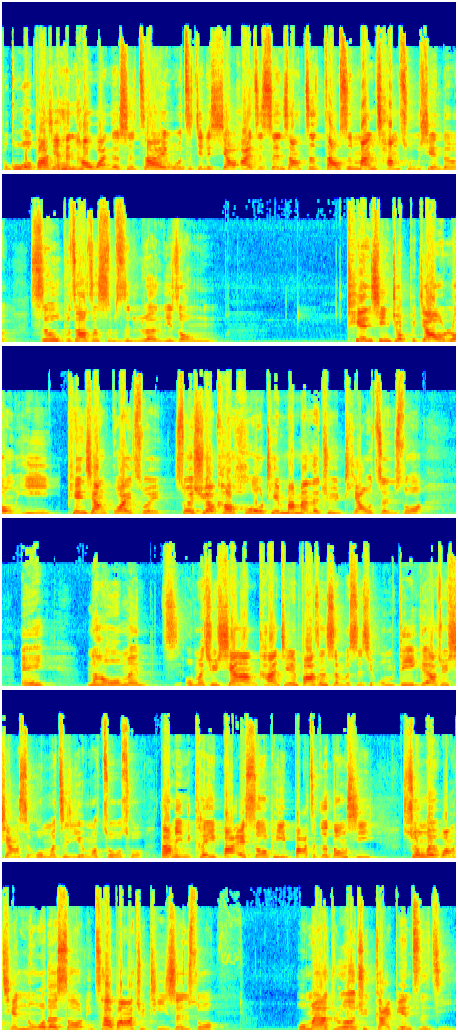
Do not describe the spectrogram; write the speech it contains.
不过我发现很好玩的是，在我自己的小孩子身上，这倒是蛮常出现的。似乎不知道这是不是人一种天性，就比较容易偏向怪罪，所以需要靠后天慢慢的去调整。说，哎，那我们我们去想想看，今天发生什么事情？我们第一个要去想是我们自己有没有做错。当你你可以把 SOP 把这个东西顺位往前挪的时候，你才有办法去提升。说。我们要如何去改变自己，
